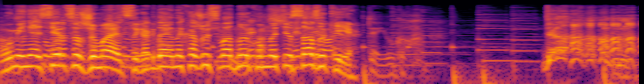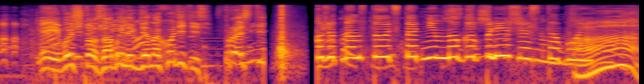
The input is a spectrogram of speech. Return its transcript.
У меня сердце сжимается, когда я нахожусь в одной комнате с Азуки. Эй, вы что, забыли, где находитесь? Прости. Может, нам стоит стать немного ближе с тобой? А,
